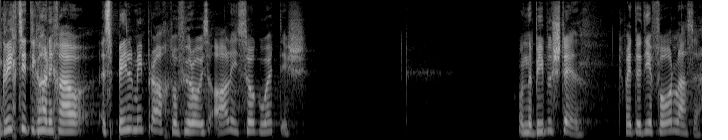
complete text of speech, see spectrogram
Und gleichzeitig habe ich auch ein Bild mitgebracht, das für uns alle so gut ist. Und eine Bibelstelle. Ich werde dir vorlesen.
